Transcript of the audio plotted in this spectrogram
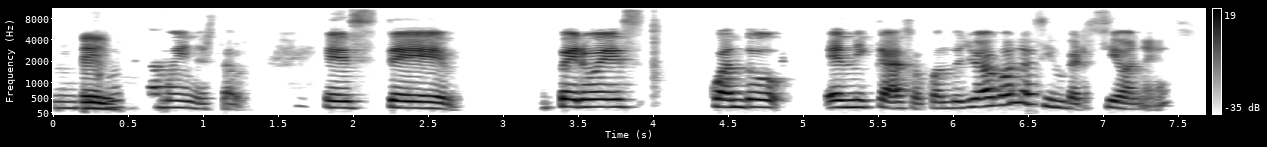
internet está muy inestable. Este, pero es cuando, en mi caso, cuando yo hago las inversiones,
